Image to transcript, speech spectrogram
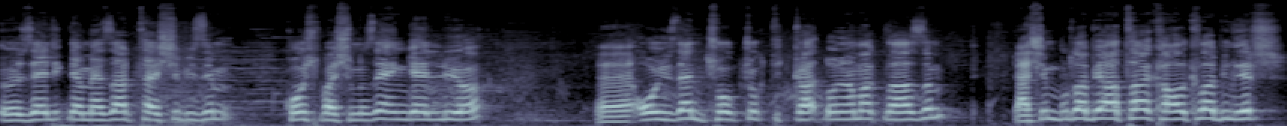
Özellikle mezar taşı bizim koş başımızı engelliyor. Ee, o yüzden çok çok dikkatli oynamak lazım. Ya şimdi burada bir hata kalkılabilir.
